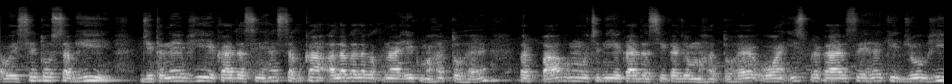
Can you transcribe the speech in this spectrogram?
वैसे तो सभी जितने भी एकादशी हैं, सबका अलग अलग अपना एक महत्व है, पर पाप मोचनी एकादशी का जो महत्व है, वह इस प्रकार से है कि जो भी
